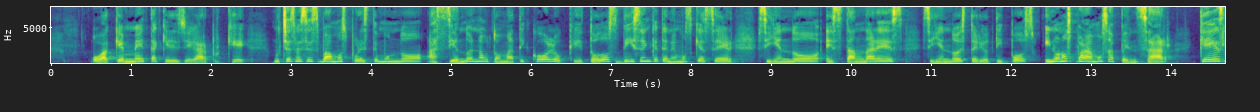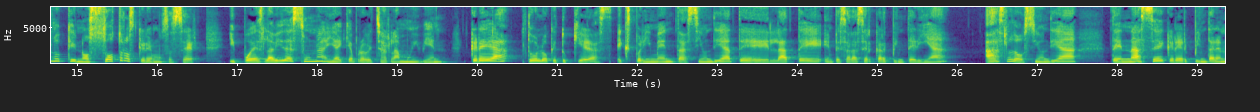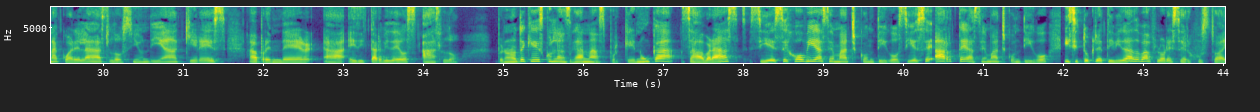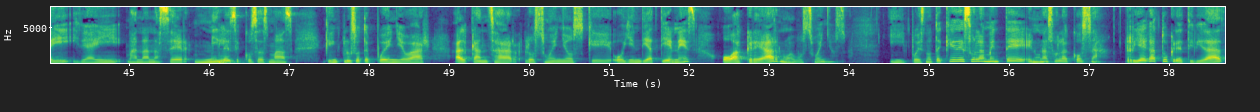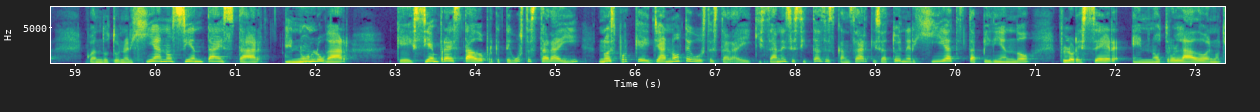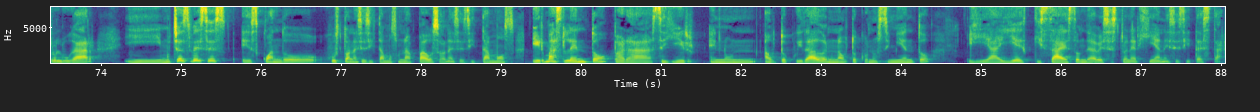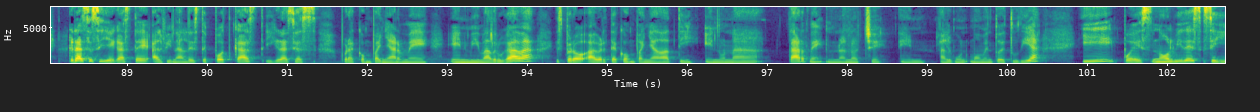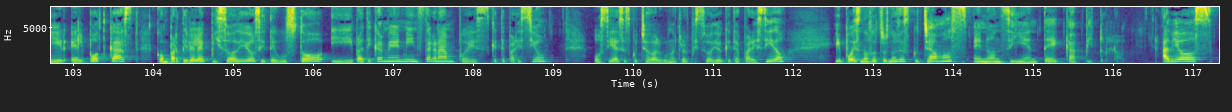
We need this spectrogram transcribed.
o a qué meta quieres llegar, porque muchas veces vamos por este mundo haciendo en automático lo que todos dicen que tenemos que hacer, siguiendo estándares, siguiendo estereotipos, y no nos paramos a pensar qué es lo que nosotros queremos hacer. Y pues la vida es una y hay que aprovecharla muy bien. Crea todo lo que tú quieras, experimenta. Si un día te late empezar a hacer carpintería, hazlo. Si un día te nace querer pintar en acuarela, hazlo. Si un día quieres aprender a editar videos, hazlo pero no te quedes con las ganas porque nunca sabrás si ese hobby hace match contigo, si ese arte hace match contigo y si tu creatividad va a florecer justo ahí y de ahí van a nacer miles de cosas más que incluso te pueden llevar a alcanzar los sueños que hoy en día tienes o a crear nuevos sueños. Y pues no te quedes solamente en una sola cosa. Riega tu creatividad cuando tu energía no sienta estar en un lugar que siempre ha estado porque te gusta estar ahí, no es porque ya no te gusta estar ahí. Quizá necesitas descansar, quizá tu energía te está pidiendo florecer en otro lado, en otro lugar. Y muchas veces es cuando justo necesitamos una pausa o necesitamos ir más lento para seguir en un autocuidado, en un autoconocimiento y ahí es, quizá es donde a veces tu energía necesita estar. Gracias si llegaste al final de este podcast y gracias por acompañarme en mi madrugada. Espero haberte acompañado a ti en una tarde, en una noche, en algún momento de tu día. Y pues no olvides seguir el podcast, compartir el episodio si te gustó y platícame en mi Instagram pues qué te pareció o si has escuchado algún otro episodio que te ha parecido. Y pues nosotros nos escuchamos en un siguiente capítulo. Adiós.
